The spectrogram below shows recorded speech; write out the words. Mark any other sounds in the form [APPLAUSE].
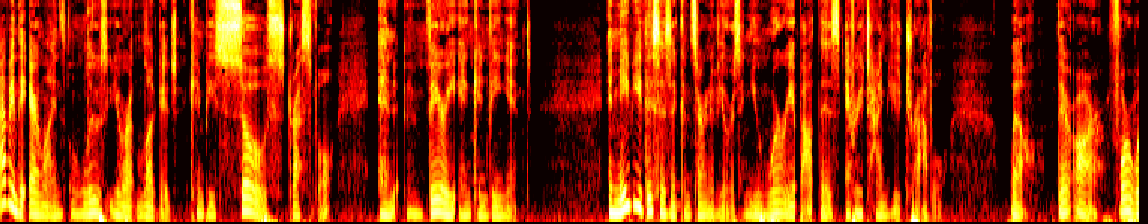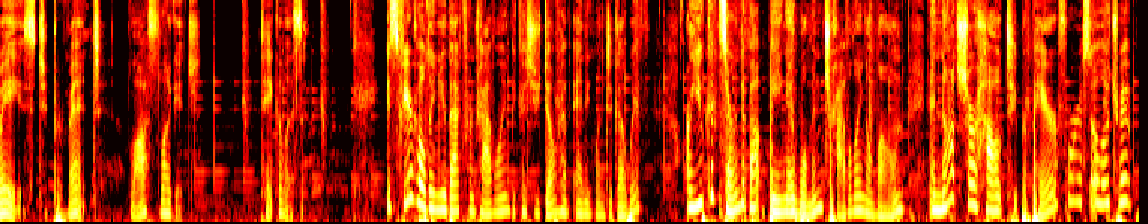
Having the airlines lose your luggage can be so stressful and very inconvenient. And maybe this is a concern of yours and you worry about this every time you travel. Well, there are four ways to prevent lost luggage. Take a listen. Is fear holding you back from traveling because you don't have anyone to go with? Are you concerned about being a woman traveling alone and not sure how to prepare for a solo trip?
